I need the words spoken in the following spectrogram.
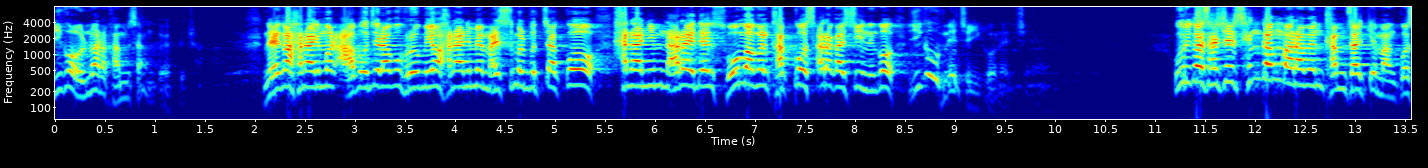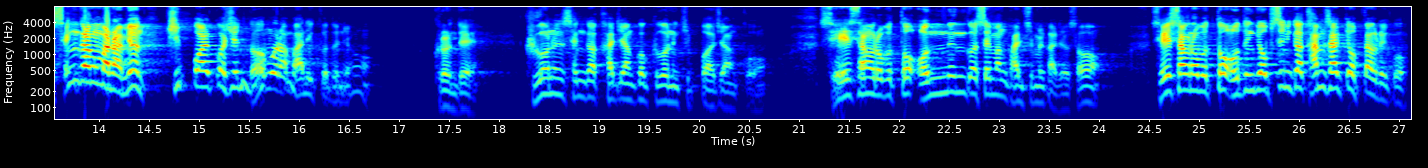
이거 얼마나 감사한 거예요. 그죠? 내가 하나님을 아버지라고 부르며 하나님의 말씀을 붙잡고 하나님 나라에 대한 소망을 갖고 살아갈 수 있는 거, 이거 은혜죠, 이거 은혜죠. 우리가 사실 생각만 하면 감사할 게 많고 생각만 하면 기뻐할 것이 너무나 많이 있거든요. 그런데 그거는 생각하지 않고 그거는 기뻐하지 않고 세상으로부터 얻는 것에만 관심을 가져서 세상으로부터 얻은 게 없으니까 감사할 게 없다 그리고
